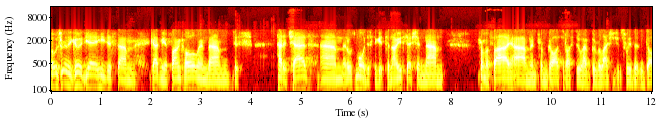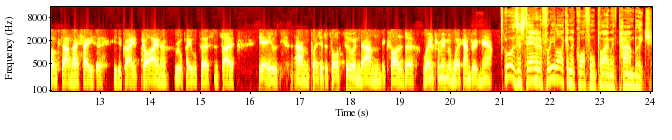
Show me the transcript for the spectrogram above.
It was really good. Yeah, he just um, gave me a phone call and um, just had a chat. Um, and it was more just a get to know you session um, from afar um, and from guys that I still have good relationships with at the Dogs. Um, they say he's a he's a great guy and a real people person. So yeah, he was um, a pleasure to talk to and um, excited to learn from him and work under him now. What was the standard of footy like in the Quaffle playing with Palm Beach?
